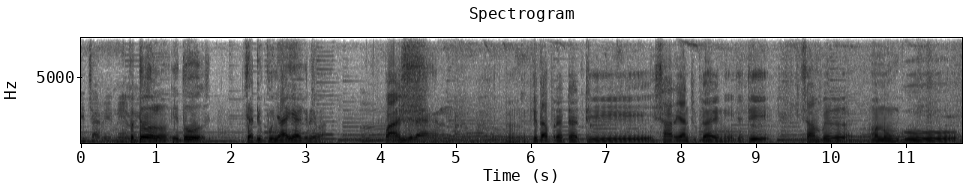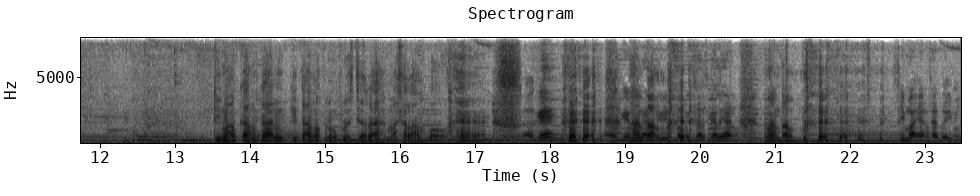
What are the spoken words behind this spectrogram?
Iki jarine lho. Betul, itu jadi punya ya kira, Pak. Hmm. Pas Hmm, kita berada di Sarian juga ini. Jadi sambil menunggu dimakamkan kita ngobrol-ngobrol sejarah masa lampau. Oke. Oke, Mantap. Pemirsa sekalian, Mantap. simak yang satu ini.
